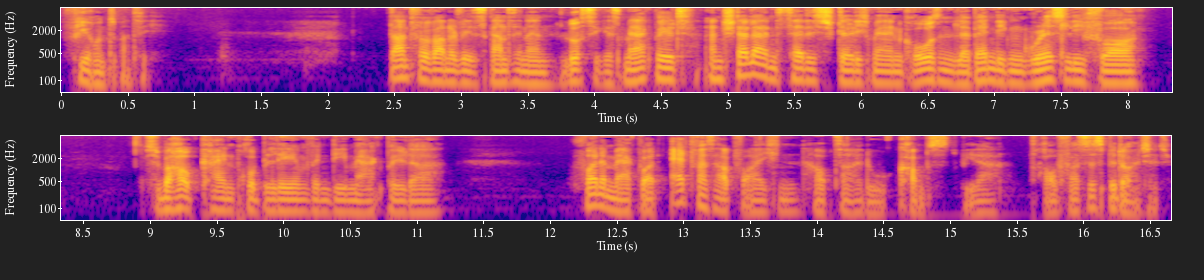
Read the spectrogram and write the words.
24. Dann verwandeln wir das Ganze in ein lustiges Merkbild. Anstelle eines Teddys stelle ich mir einen großen, lebendigen Grizzly vor, ist überhaupt kein Problem, wenn die Merkbilder vor dem Merkwort etwas abweichen. Hauptsache, du kommst wieder drauf, was es bedeutet.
